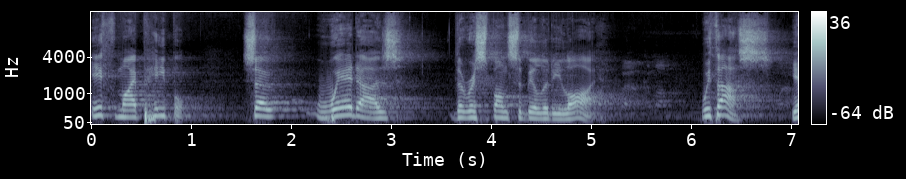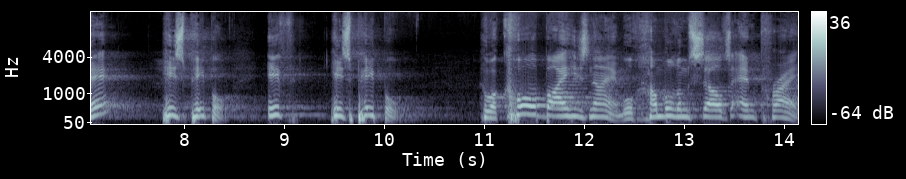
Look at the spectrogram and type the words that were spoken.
if my people. So, where does the responsibility lie? With us, yeah? His people. If his people who are called by his name will humble themselves and pray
